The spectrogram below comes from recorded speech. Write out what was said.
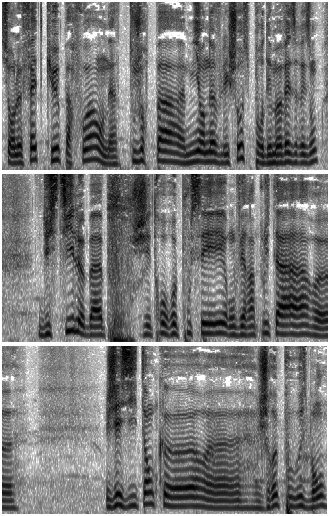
sur le fait que parfois on n'a toujours pas mis en œuvre les choses pour des mauvaises raisons. Du style, bah, j'ai trop repoussé, on verra plus tard, euh, j'hésite encore, euh, je repousse. Bon,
